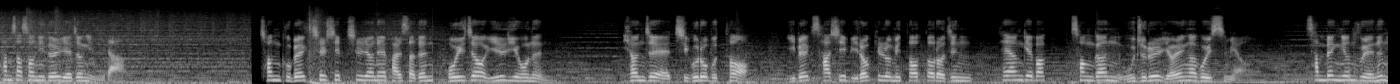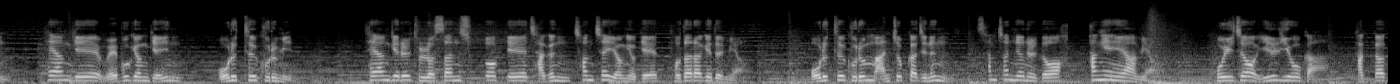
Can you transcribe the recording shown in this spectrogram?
탐사선이 될 예정입니다. 1977년에 발사된 보이저 1, 2호는 현재 지구로부터 241억 킬로미터 떨어진 태양계 밖 성간 우주를 여행하고 있으며 300년 후에는 태양계의 외부 경계인 오르트 구름인 태양계를 둘러싼 수억 개의 작은 천체 영역에 도달하게 되며 오르트 구름 안쪽까지는 3000년을 더 항해해야 하며 보이저 1, 2호가 각각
